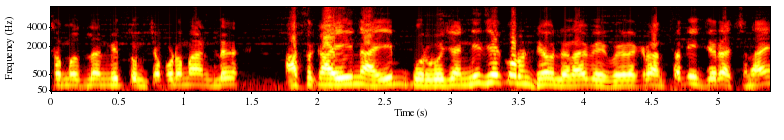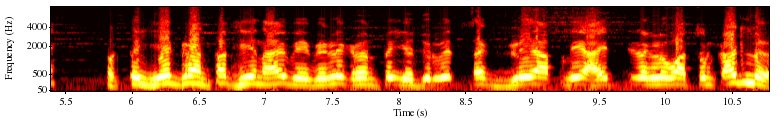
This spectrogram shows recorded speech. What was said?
समजलं मी तुमच्यापुढे मांडलं असं काही नाही. पूर्वजांनीच हे करून ठेवलेलं आहे. वेगवेगळ्या ग्रंथात याची रचना आहे. फक्त एक ग्रंथात हे नाही वेगवेगळे ग्रंथ यजुर्वेद सगळे आपले आहेत ते सगळं वाचून काढलं.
